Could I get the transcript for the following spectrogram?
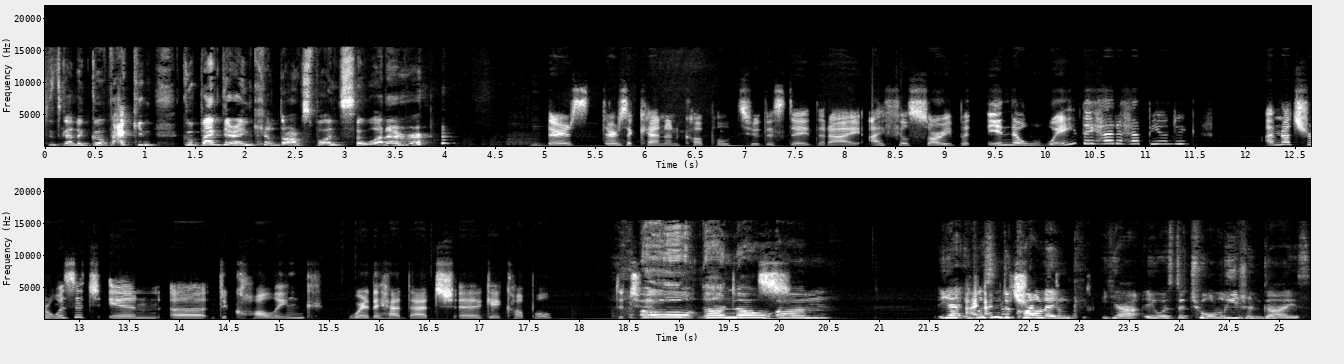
she's gonna go back and go back there and kill Darkspawn. So whatever. There's there's a canon couple to this day that I I feel sorry, but in a way they had a happy ending. I'm not sure. Was it in uh the calling where they had that uh, gay couple? The two. Oh, oh no. Um. Yeah, it wasn't I'm the not sure the calling. Yeah, it was the two Legion guys.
